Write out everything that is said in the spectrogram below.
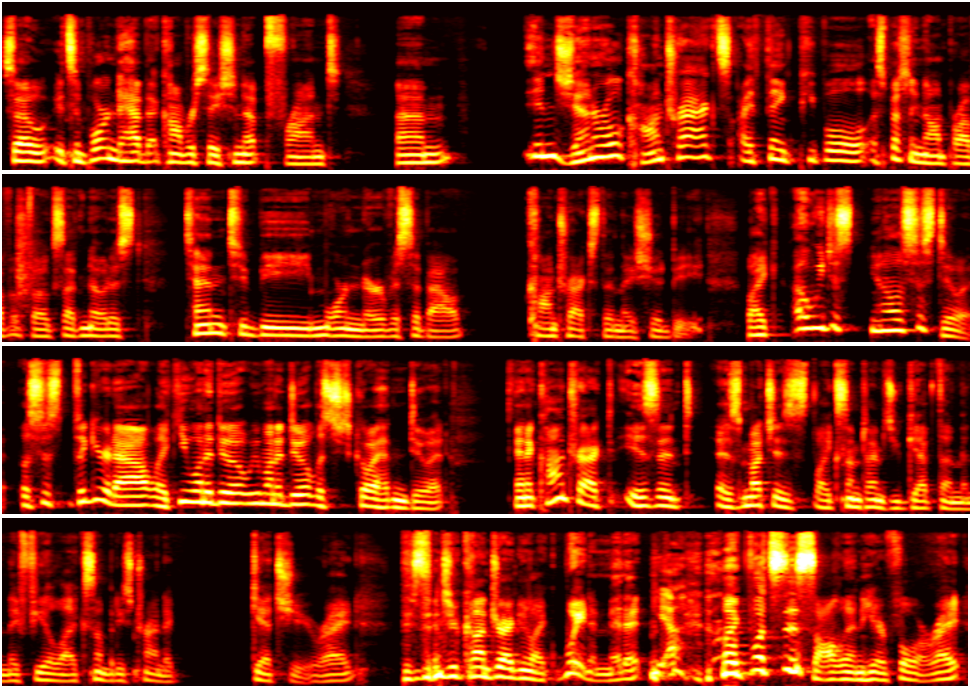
So it's important to have that conversation up front. Um, in general, contracts, I think people, especially nonprofit folks, I've noticed, tend to be more nervous about contracts than they should be. Like, oh, we just, you know, let's just do it. Let's just figure it out. Like, you want to do it, we want to do it. Let's just go ahead and do it. And a contract isn't as much as like sometimes you get them and they feel like somebody's trying to get you, right? They send you a contract and you're like, wait a minute. Yeah. like, what's this all in here for, right?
